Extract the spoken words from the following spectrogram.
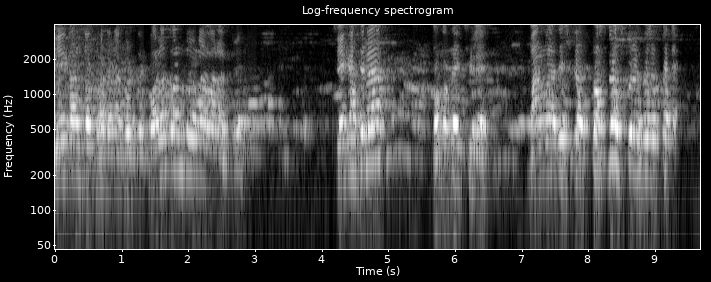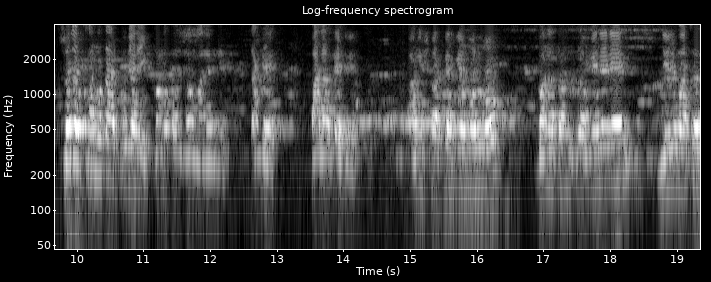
যুগান্তক ঘটনা ঘটছে গণতন্ত্র না মানার জন্য শেখ হাসিনা ক্ষমতায় ছিলেন, বাংলাদেশটা তসনস করে ফেলেছেন, শুধু ক্ষমতার পূজারী গণতন্ত্র মানেননি, তাকে পালাতে হয়েছে। আমি সরকারকে বলব, গণতন্ত্র মেনে নেন, নির্বাচন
